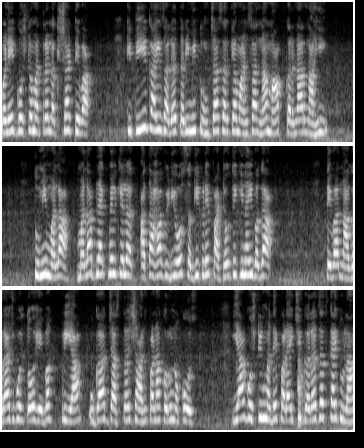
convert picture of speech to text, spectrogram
पण एक गोष्ट मात्र लक्षात ठेवा. कितीही काही झालं तरी मी तुमच्यासारख्या माणसांना माफ करणार नाही. तुम्ही मला मला ब्लॅकमेल केलं आता हा व्हिडिओ सगळीकडे पाठवते की नाही बघा. तेव्हा नागराज बोलतो हे बघ प्रिया उगाच जास्त शहाणपणा करू नकोस. या गोष्टींमध्ये पडायची गरजच काय तुला?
